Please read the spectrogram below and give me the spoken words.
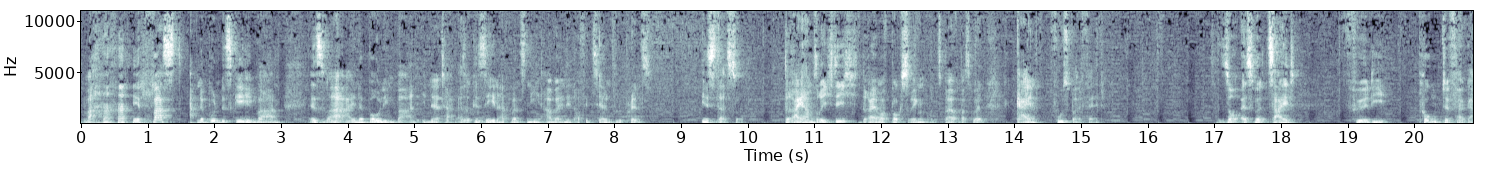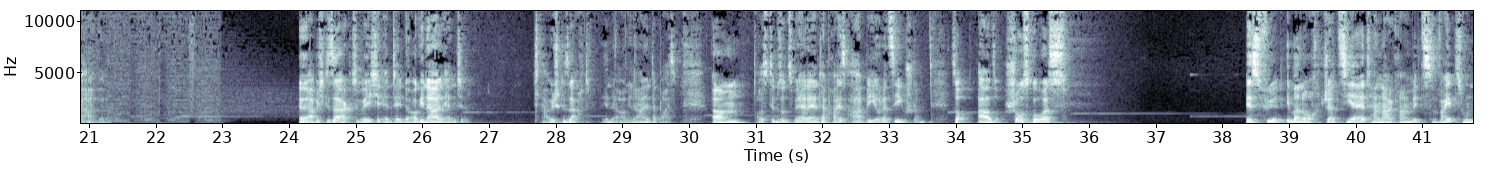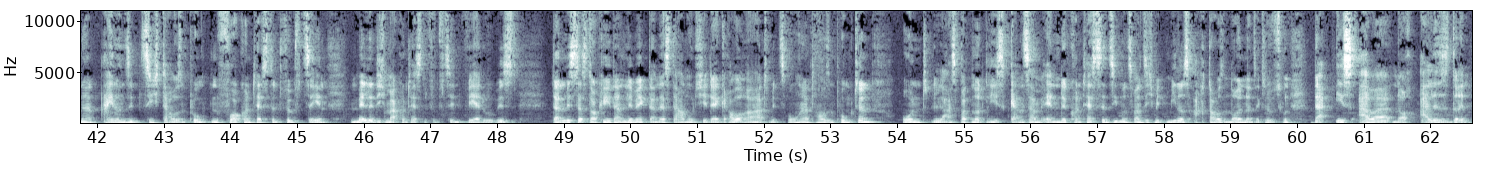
war fast eine Bundeskegelbahn. Es war eine Bowlingbahn, in der Tat. Also gesehen hat man es nie, aber in den offiziellen Blueprints ist das so. Drei haben es richtig, drei haben auf Boxring und zwei auf Basketball. Kein Fußballfeld. So, es wird Zeit für die Punktevergabe. Äh, Habe ich gesagt, welche Ente in der Originalente? Habe ich gesagt, in der Original Enterprise. Ähm, außerdem sonst wäre der Enterprise A, B oder C gestanden. So, also Showscores. Es führt immer noch Jazia Etanakra mit 271.000 Punkten vor Contestant 15. Melde dich mal Contestant 15, wer du bist. Dann Mr. Stocky, dann Limek, dann der Starmut hier, der Graue Rat mit 200.000 Punkten. Und last but not least, ganz am Ende, Contestant 27 mit minus 8.956 Punkten. Da ist aber noch alles drin.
